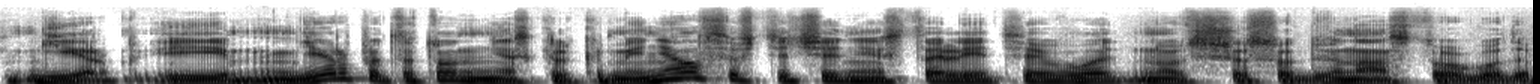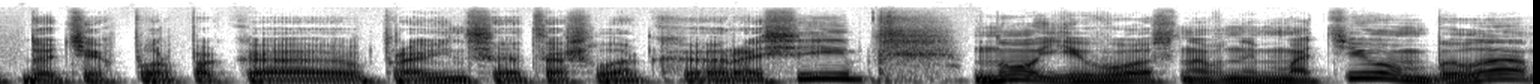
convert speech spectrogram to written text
герб. И герб этот, он несколько менялся в течение столетия, ну, с 612 года до тех пор, пока провинция отошла к России. Но его основным мотивом была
